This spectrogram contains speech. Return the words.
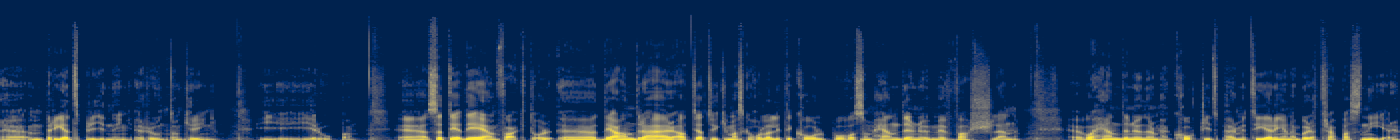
Eh, en bred spridning runt omkring i, i Europa. Eh, så det, det, är en faktor. Eh, det andra är att jag tycker man ska hålla lite koll på vad som händer nu med varslen. Eh, vad händer nu när de här korttidspermitteringarna börjar trappas ner?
